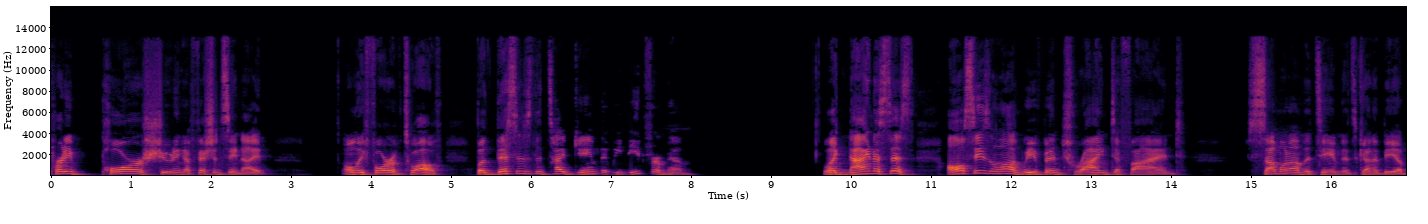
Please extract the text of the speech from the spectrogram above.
Pretty poor shooting efficiency night. Only 4 of 12. But this is the type game that we need from him. Like 9 assists. All season long, we've been trying to find someone on the team that's going to be a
